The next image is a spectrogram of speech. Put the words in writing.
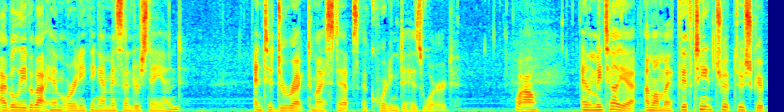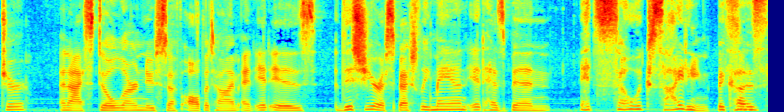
I believe about him or anything I misunderstand, and to direct my steps according to his word. Wow. And let me tell you, I'm on my 15th trip through scripture and I still learn new stuff all the time. And it is, this year especially, man, it has been, it's so exciting because.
